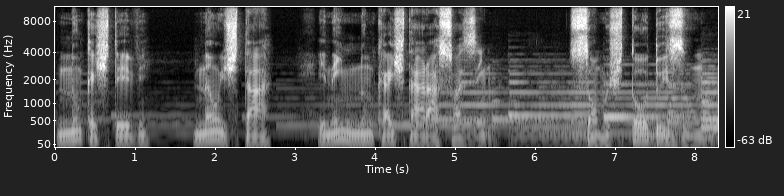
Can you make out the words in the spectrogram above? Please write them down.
nunca esteve, não está e nem nunca estará sozinho. Somos todos um.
